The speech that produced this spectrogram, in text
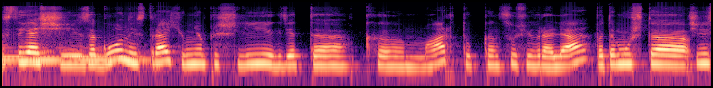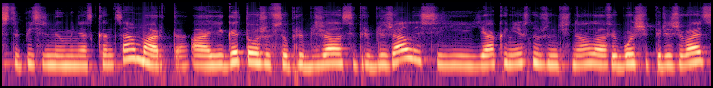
Настоящие загоны и страхи у меня пришли где-то к марту, к концу февраля, потому что через вступительные у меня с конца марта, а ЕГЭ тоже все приближалось и приближалось, и я, конечно же, начинала все больше переживать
